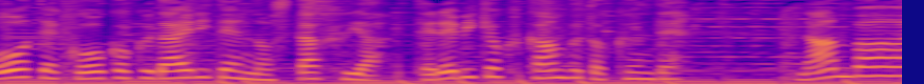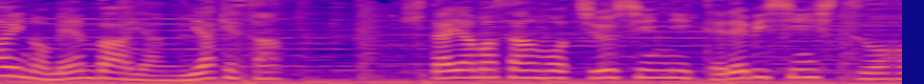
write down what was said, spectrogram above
大手広告代理店のスタッフやテレビ局幹部と組んでナンバーアイのメンバーや三宅さん北山さんを中心にテレビ進出を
